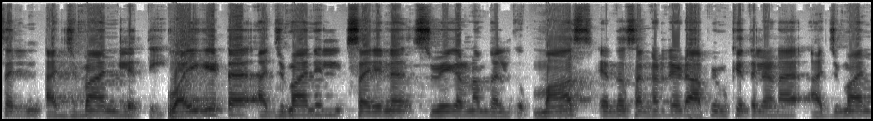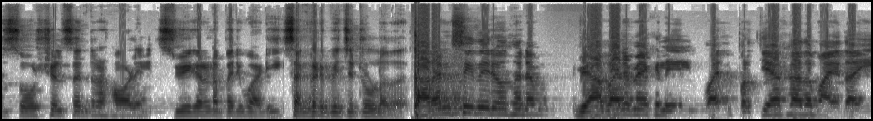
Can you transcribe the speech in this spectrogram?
സരിൻ അജ്മാനിലെത്തി. വൈകിട്ട് അജ്മാനിൽ സരിന് സ്വീകരണം നൽകും. മാസ് എന്ന സംഘടനയുടെ ആഭിമുഖ്യത്തിലാണ് അജ്മാൻ സോഷ്യൽ സെന്റർ ഹാളിൽ സ്വീകരണ പരിപാടി സംഘടിപ്പിച്ചിട്ടുള്ളത്. കറൻസി നിരോധനം വ്യാപാര മേഖലയിൽ വൻ പ്രത്യാഘാതമായതായി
